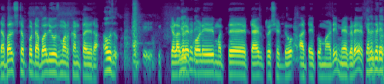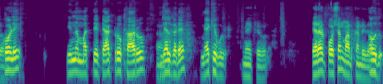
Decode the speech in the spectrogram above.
ಡಬಲ್ ಸ್ಟೆಪ್ ಡಬಲ್ ಯೂಸ್ ಮಾಡ್ಕೊಂತ ಇದೀರ ಹೌದು. ಕೆಳಗಡೆ ಮೇಲ್ಗಡೆ- ಕೋಳಿ ಮತ್ತೆ ಟ್ರಾಕ್ಟರ್ ಶೆಡ್ ಆ ಟೈಪ್ ಮಾಡಿ ಮೇಗಡೆ ಕೆಳಗಡೆ ಕೋಳಿ ಇನ್ನ ಮತ್ತೆ ಟ್ರಾಕ್ಟರ್ ಕಾರು ಹಾ. ಮೇಲ್ಗಡೆ ಮೇಕೆಗಳು. ಮೇಕೆಗಳು. ಎರಡ್ ಪೋರ್ಷನ್ ಮಾಡ್ಕೊಂಡಿದೆ ಹೌದು.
